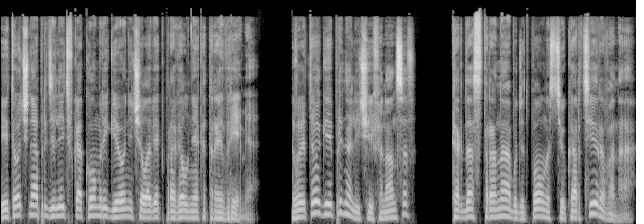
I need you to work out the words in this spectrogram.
и точно определить, в каком регионе человек провел некоторое время. В итоге, при наличии финансов, когда страна будет полностью картирована,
